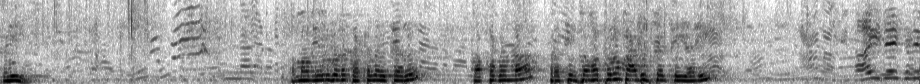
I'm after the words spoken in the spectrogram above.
శ్రీ. అమ్మ మీరు కూడా కొత్తగా వచ్చారు. తప్పకుండా ప్రతి సంవత్సరం పార్టిసిపేట్ చేయాలి. సాయి జయశ్రీ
